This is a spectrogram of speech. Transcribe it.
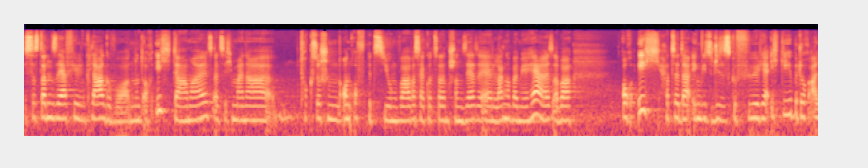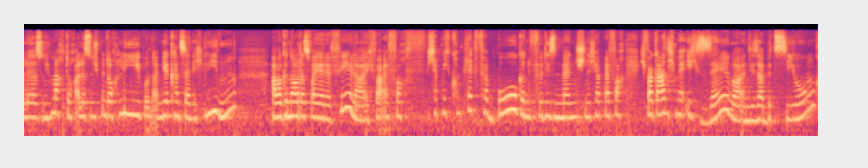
ist es dann sehr vielen klar geworden. Und auch ich damals, als ich in meiner toxischen On-Off-Beziehung war, was ja Gott sei Dank schon sehr, sehr lange bei mir her ist, aber auch ich hatte da irgendwie so dieses Gefühl, ja, ich gebe doch alles und ich mache doch alles und ich bin doch lieb und an mir kann es ja nicht liegen. Aber genau das war ja der Fehler. Ich war einfach, ich habe mich komplett verbogen für diesen Menschen. Ich habe einfach, ich war gar nicht mehr ich selber in dieser Beziehung.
